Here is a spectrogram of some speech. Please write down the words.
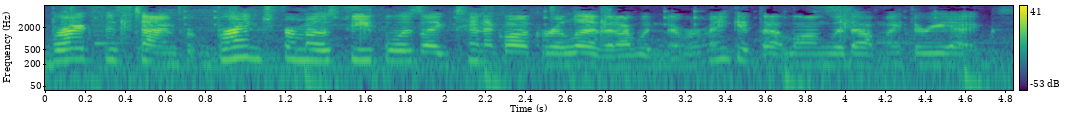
breakfast time. For brunch for most people is like ten o'clock or eleven. I would never make it that long without my three eggs.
